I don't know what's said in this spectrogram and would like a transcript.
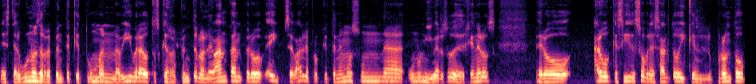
Este, algunos de repente que tumban la vibra, otros que de repente lo levantan, pero hey, se vale porque tenemos una, un universo de géneros, pero algo que sí sobresalto y que pronto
